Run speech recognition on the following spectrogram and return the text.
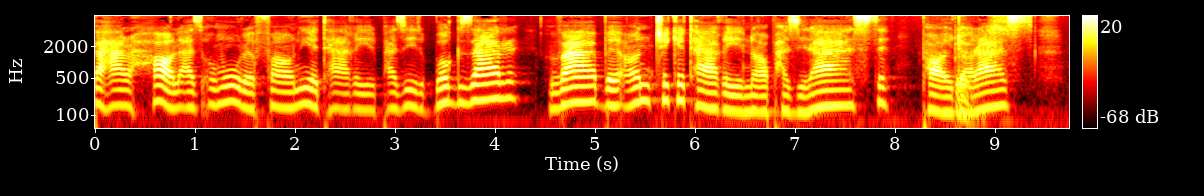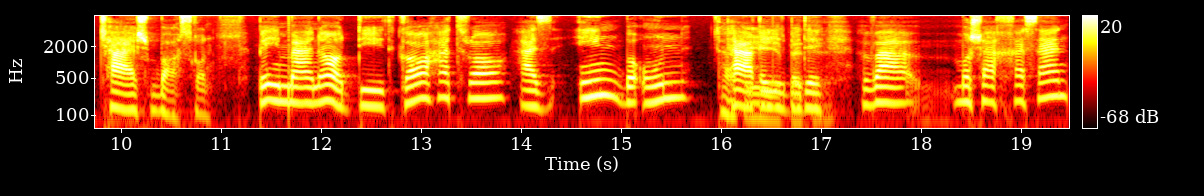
به هر حال از امور فانی تغییر پذیر بگذر و به آنچه که تغییر ناپذیر است پایدار. است. چشم باز کن. به این معنا دیدگاهت را از این به اون تغییر بده. و مشخصا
